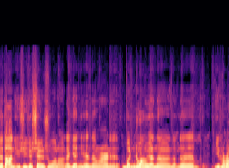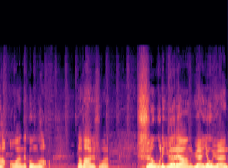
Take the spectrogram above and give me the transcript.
这大女婿就先说了：“那人家那玩意儿文状元呢，那那笔头好啊，那功夫好。”老大就说了：“十五的月亮圆又圆，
